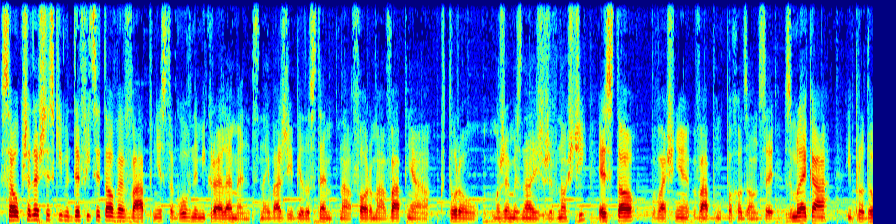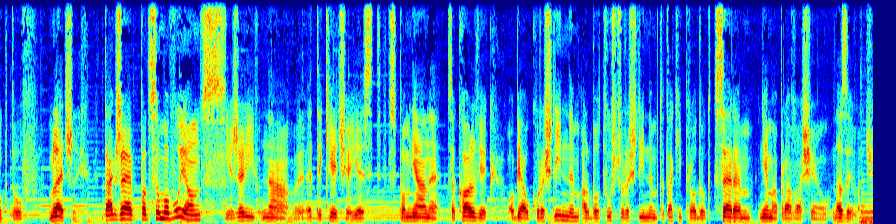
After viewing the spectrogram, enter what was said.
Są przede wszystkim deficytowe wapń, jest to główny mikroelement, najbardziej biodostępna forma wapnia, którą możemy znaleźć w żywności. Jest to właśnie wapń pochodzący z mleka i produktów mlecznych. Także podsumowując, jeżeli na etykiecie jest wspomniane cokolwiek o białku roślinnym albo tłuszczu roślinnym, to taki produkt serem nie ma prawa się nazywać.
